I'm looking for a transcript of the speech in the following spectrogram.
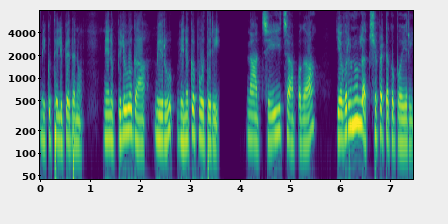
మీకు తెలిపెదను. నేను పిలువగా మీరు వినకపోతిరి. నా చేయి చాపగా ఎవరునూ లక్ష్య పెట్టకపోయిరి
